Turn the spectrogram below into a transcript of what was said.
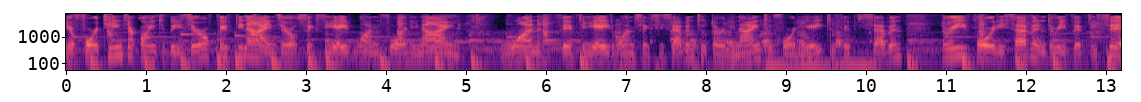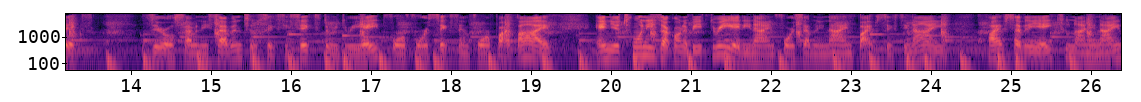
Your 14s are going to be 059, 068, 149, 158, 167, 239, 248, 257, 347, 356, 077, 266, 338, 446, and 455. And your 20s are going to be 389, 479, 569, 578, 299,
